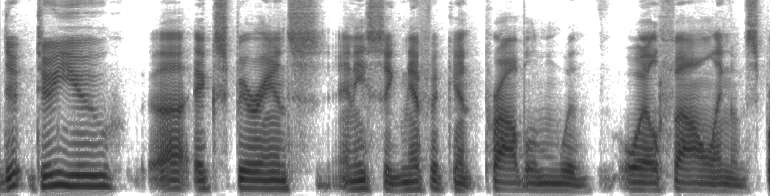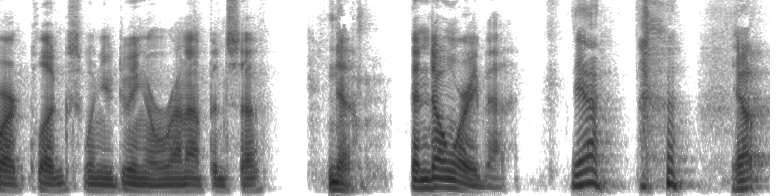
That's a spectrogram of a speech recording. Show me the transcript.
Do, do you uh, experience any significant problem with oil fouling of spark plugs when you're doing a run up and stuff? No. Then don't worry about it. yeah. Yep.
